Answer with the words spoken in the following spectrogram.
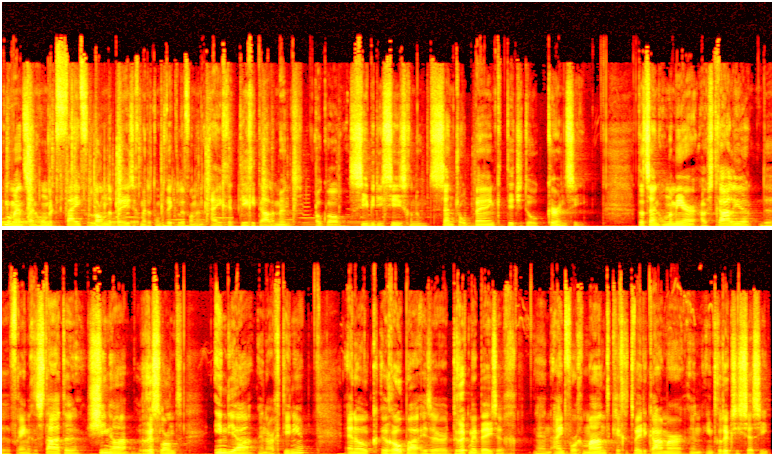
dit moment zijn 105 landen bezig met het ontwikkelen van hun eigen digitale munt, ook wel CBDC's genoemd, Central Bank Digital Currency. Dat zijn onder meer Australië, de Verenigde Staten, China, Rusland, India en Argentinië. En ook Europa is er druk mee bezig. En eind vorige maand kreeg de Tweede Kamer een introductiesessie.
